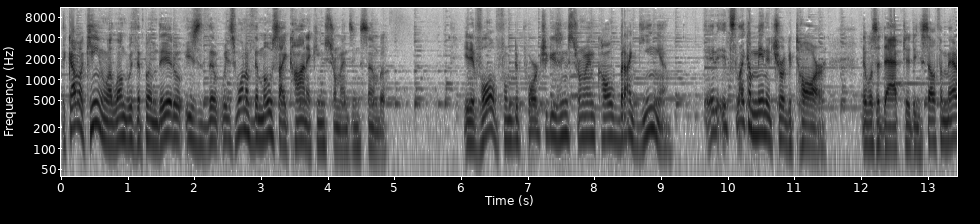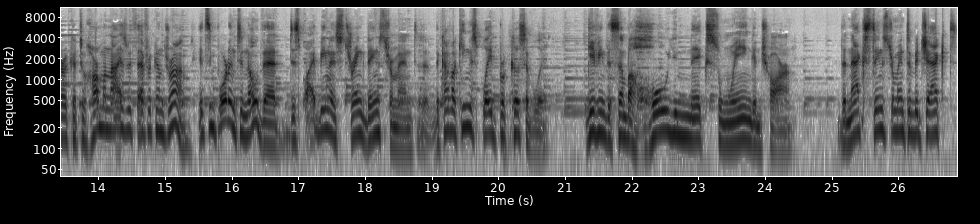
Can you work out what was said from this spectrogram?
The cavaquinho, along with the pandeiro, is, the, is one of the most iconic instruments in samba. It evolved from the Portuguese instrument called braguinha. It, it's like a miniature guitar that was adapted in South America to harmonize with African drums. It's important to note that despite being a stringed instrument, uh, the cavaquinho is played percussively, giving the samba a whole unique swing and charm. The next instrument to be checked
